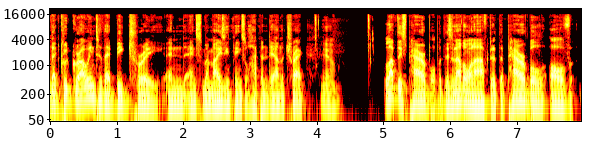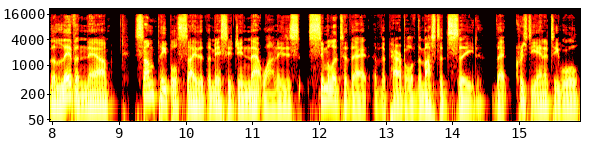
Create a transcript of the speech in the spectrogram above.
that could grow into that big tree and, and some amazing things will happen down the track. Yeah. Love this parable, but there's another one after it, the parable of the leaven. Now, some people say that the message in that one is similar to that of the parable of the mustard seed, that Christianity will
